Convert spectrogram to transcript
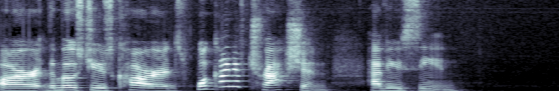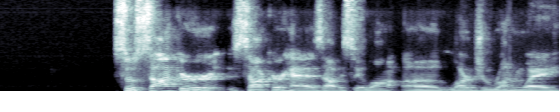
are the most used cards. What kind of traction have you seen? So soccer, soccer has obviously a long, larger runway.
